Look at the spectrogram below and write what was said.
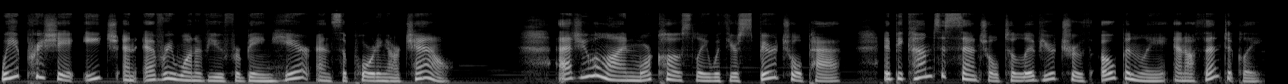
We appreciate each and every one of you for being here and supporting our channel. As you align more closely with your spiritual path, it becomes essential to live your truth openly and authentically.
